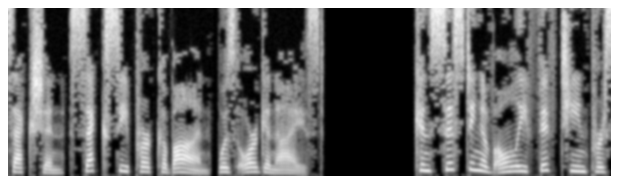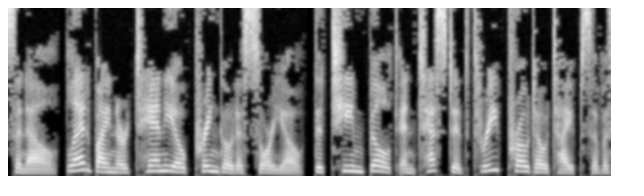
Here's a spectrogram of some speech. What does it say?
section Seksi Percobaan was organized consisting of only 15 personnel, led by Nurtanio Pringgoadisurjo. The team built and tested three prototypes of a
